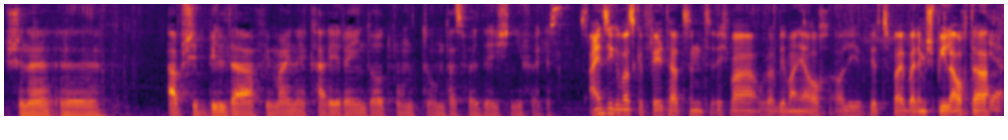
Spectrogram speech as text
schöne äh, Abschiedsbilder für meine Karriere in Dortmund und das werde ich nie vergessen. Das Einzige, was gefehlt hat, sind, ich war, oder wir waren ja auch, Olli, wir zwei bei dem Spiel auch da. Ja.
